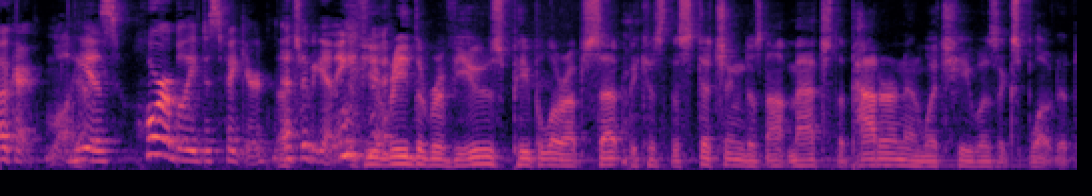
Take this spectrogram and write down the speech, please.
Okay, well, he is horribly disfigured at the beginning. If you read the reviews, people are upset because the stitching does not match the pattern in which he was exploded.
